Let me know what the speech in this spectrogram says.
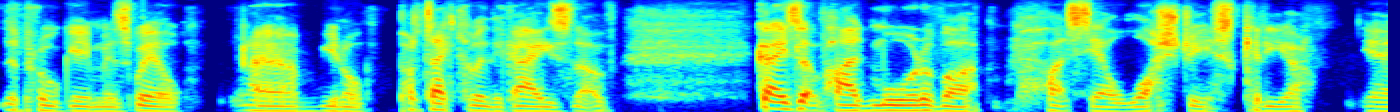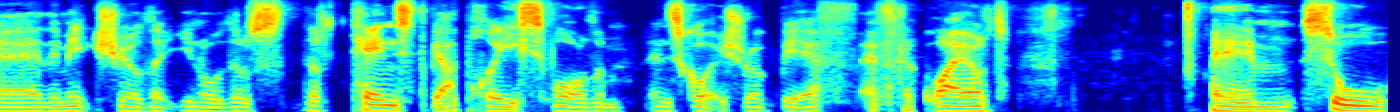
the pro game as well. Um, you know, particularly the guys that have guys that have had more of a let's say illustrious career. Yeah, they make sure that you know there's there tends to be a place for them in Scottish rugby if if required. Um, so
